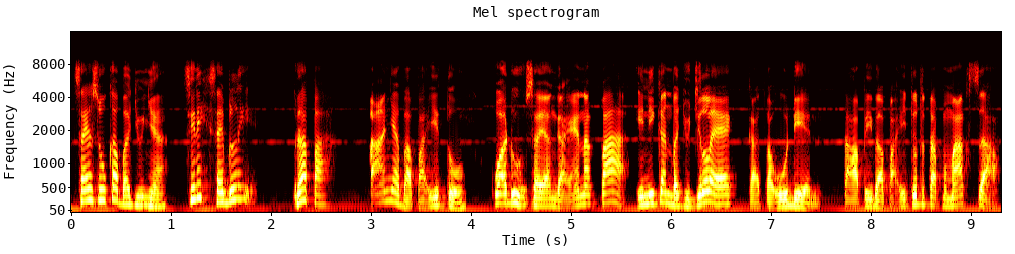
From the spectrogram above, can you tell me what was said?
Saya suka bajunya, sini saya beli. Berapa? Tanya bapak itu. Waduh, saya nggak enak pak, ini kan baju jelek, kata Udin. Tapi bapak itu tetap memaksa.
